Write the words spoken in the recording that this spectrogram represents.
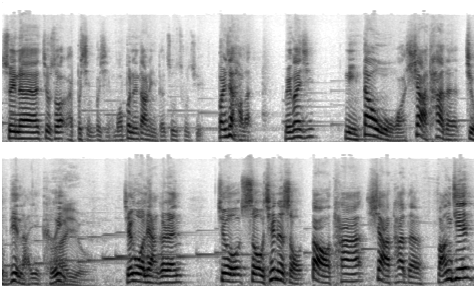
所以呢就说哎不行不行，我不能到你的住处去。不然这样好了，没关系，你到我下榻的酒店来也可以。哎呦。结果两个人就手牵着手到他下他的房间，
